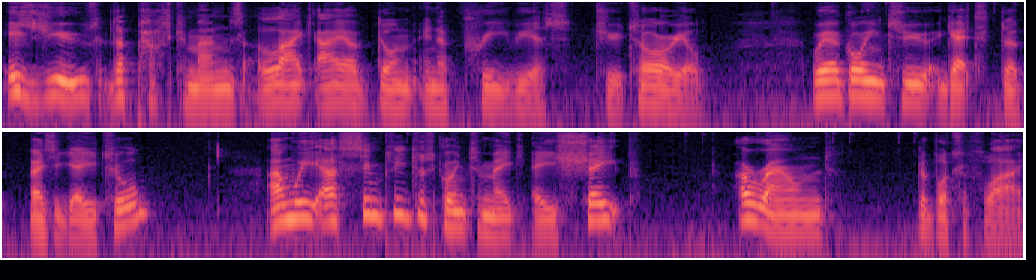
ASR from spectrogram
is use the path commands like I have done in a previous tutorial we are going to get the Bezier tool and we are simply just going to make a shape around the butterfly.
